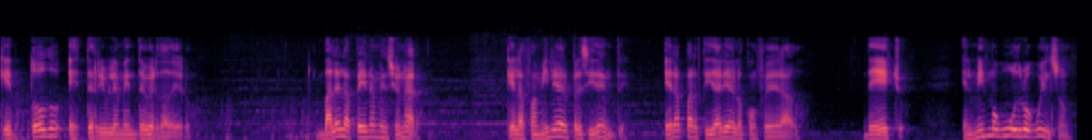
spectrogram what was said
que todo es terriblemente verdadero. Vale la pena mencionar que la familia del presidente era partidaria de los confederados. De hecho, el mismo Woodrow Wilson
